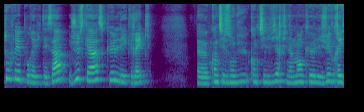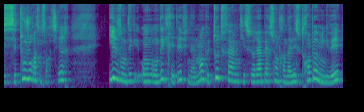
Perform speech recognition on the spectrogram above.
tout fait pour éviter ça jusqu'à ce que les Grecs euh, quand ils virent finalement que les Juifs réussissaient toujours à s'en sortir, ils ont, décrété finalement que toute femme qui serait aperçue en train d'aller se tremper au mikvé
